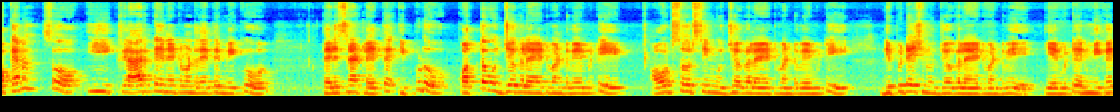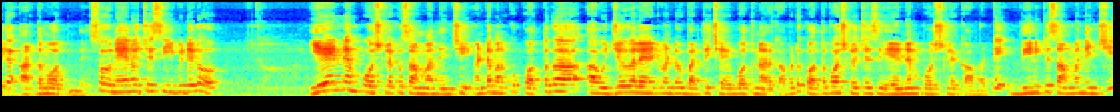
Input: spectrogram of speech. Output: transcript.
ఓకేనా? సో ఈ క్లారిటీ అనేటువంటిది అయితే మీకు తెలిసినట్లయితే ఇప్పుడు కొత్త ఉద్యోగాలు అనేటువంటివి ఏమిటి? అవుట్ సోర్సింగ్ ఉద్యోగాలు అనేటువంటివి ఏమిటి? డిప్యుటేషన్ ఉద్యోగాలు అనేటువంటివి ఏమిటి అని మీకైతే అర్థమవుతుంది. సో నేను వచ్చేసి ఈ వీడియోలో ఏఎన్ఎం పోస్టులకు సంబంధించి అంటే మనకు కొత్తగా ఉద్యోగాలు అనేటువంటివి భర్తీ చేయబోతున్నారు కాబట్టి కొత్త పోస్టులు వచ్చేసి ఏఎన్ఎం పోస్టులే కాబట్టి దీనికి సంబంధించి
